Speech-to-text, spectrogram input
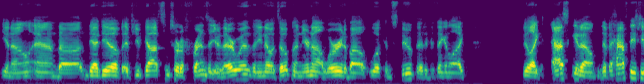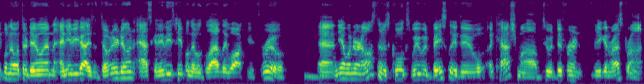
you know, and uh, the idea of if you've got some sort of friends that you're there with and you know it's open, and you're not worried about looking stupid. If you're thinking like, you like ask, you know, if half these people know what they're doing, any of you guys that don't know what you're doing, ask any of these people, and they will gladly walk you through. And yeah, when we were in Austin, it was cool because we would basically do a cash mob to a different vegan restaurant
